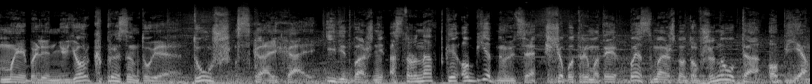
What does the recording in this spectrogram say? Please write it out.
Maybelline Нью-Йорк презентує туш Sky High. І відважні астронавтки об'єднуються, щоб отримати безмежну довжину та об'єм.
